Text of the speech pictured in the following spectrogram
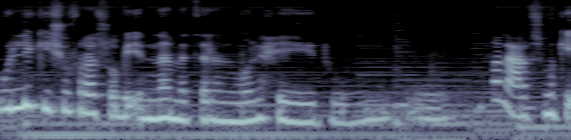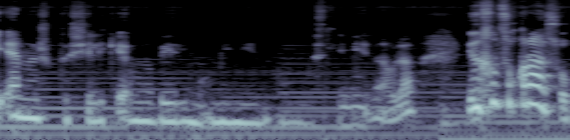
واللي كيشوف راسو بأنه مثلا ملحد و ما نعرفش ما كيآمنش بداكشي اللي كيآمنوا به المؤمنين والمسلمين ولا يدخل سوق راسو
